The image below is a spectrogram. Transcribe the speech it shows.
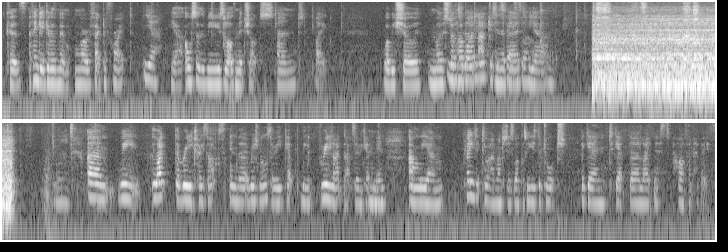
because I think it gives a bit more effective fright. Yeah. Yeah. Also, we use a lot of mid shots and like where we show most, of her of body in the bed. well. Yeah. Really close ups in the original, so we kept we really liked that, so we kept Mm. them in, and we um played it to our advantage as well because we used the torch again to get the lightness half on her face.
